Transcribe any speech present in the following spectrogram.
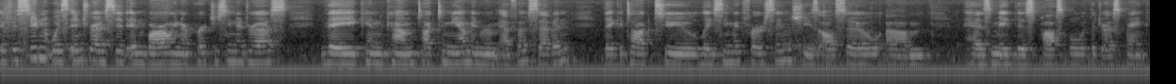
If a student was interested in borrowing or purchasing a dress, they can come talk to me. I'm in room FO7. They could talk to Lacey McPherson. She's also um, has made this possible with the dress bank.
